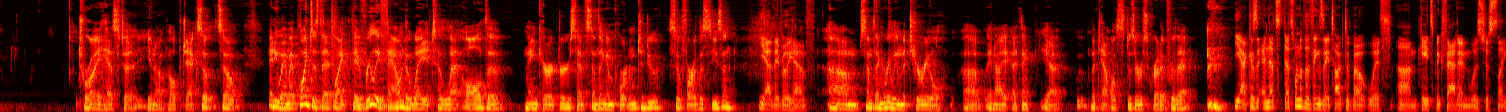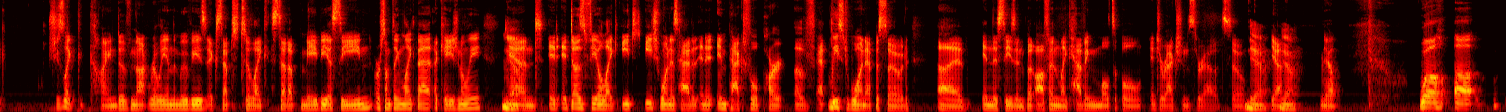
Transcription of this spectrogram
Troi has to you know help Jack. So so anyway, my point is that like they've really found a way to let all the main characters have something important to do so far this season. Yeah, they really have. Um, something really material, uh, and I, I think yeah, Matalas deserves credit for that. Yeah, because and that's that's one of the things they talked about with um, Gates McFadden was just like she's like kind of not really in the movies except to like set up maybe a scene or something like that occasionally. Yeah. And it, it does feel like each each one has had an impactful part of at least one episode uh, in this season, but often like having multiple interactions throughout. So Yeah, Yeah. yeah. yeah well uh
